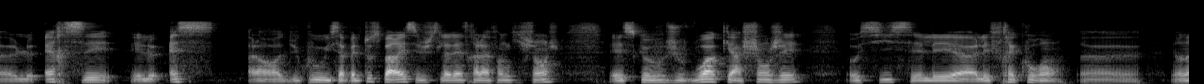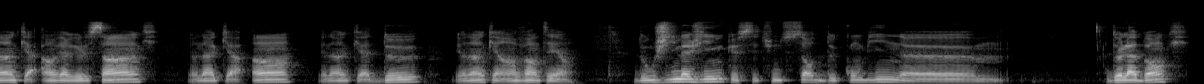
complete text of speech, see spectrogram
euh, le RC et le S. Alors du coup, ils s'appellent tous pareil, c'est juste la lettre à la fin qui change. Et ce que je vois qui a changé aussi, c'est les, euh, frais courants. Euh, il y en a un qui a 1,5, il y en a un qui a 1, il y en a un qui a 2, il y en a un qui a 1,21. Donc j'imagine que c'est une sorte de combine de la banque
